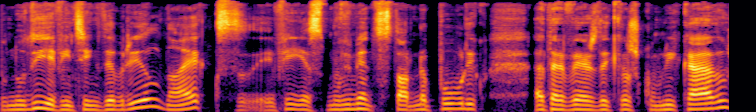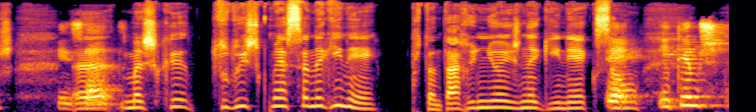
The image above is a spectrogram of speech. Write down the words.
no dia 25 de Abril, não é? Que, enfim, esse movimento se torna público através daqueles comunicados, uh, mas que tudo isto começa na Guiné. Portanto, há reuniões na Guiné que são. É, e temos,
